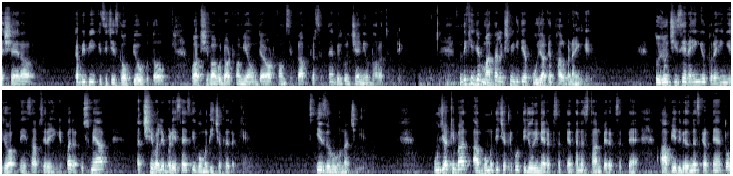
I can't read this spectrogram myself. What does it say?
दशहरा, कभी भी किसी चीज़ का उपयोग होता हो, वो आप शिवागो डॉट कॉम या ओमजा डॉट कॉम से प्राप्त कर सकते हैं, बिल्कुल जेन्यून और ऑथेंटिक तो देखिए, जब माता लक्ष्मी की जब पूजा का थाल बनाएँगे तो जो चीज़ें रहेंगी वो तो रहेंगी, जो अपने हिसाब से रहेंगे, पर उसमें आप अच्छे वाले, बड़े साइज़ के गोमती चक्र रखें। ये ज़रूर होना चाहिए। पूजा के बाद आप गोमती चक्र को तिजोरी में रख सकते हैं धन स्थान पर रख सकते हैं। आप यदि बिज़नेस करते हैं तो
